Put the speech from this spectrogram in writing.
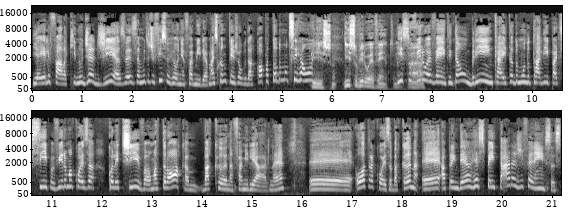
e aí ele fala que no dia a dia, às vezes, é muito difícil reunir a família, mas quando tem jogo da Copa, todo mundo se reúne. Isso. Isso vira o evento, né? Isso vira o evento. Então brinca e todo mundo tá ali, participa, vira uma coisa coletiva, uma troca bacana, familiar, né? É, outra coisa bacana é aprender a respeitar as diferenças.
